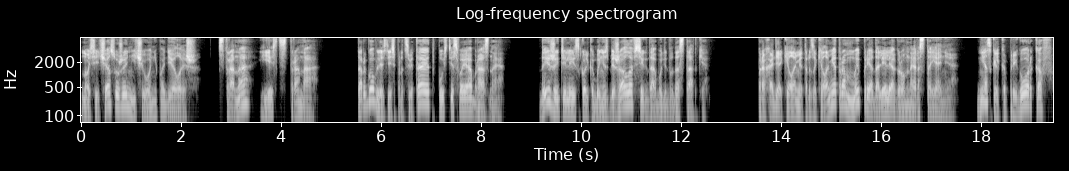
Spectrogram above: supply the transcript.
но сейчас уже ничего не поделаешь. Страна есть страна. Торговля здесь процветает, пусть и своеобразная. Да и жителей, сколько бы ни сбежало, всегда будет в достатке. Проходя километр за километром, мы преодолели огромное расстояние. Несколько пригорков,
